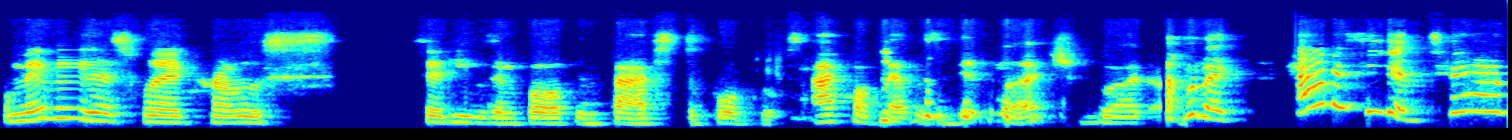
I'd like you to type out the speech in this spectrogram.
Well, maybe that's why Carlos said he was involved in five support groups. I thought that was a bit much, but I'm like, how does he have time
